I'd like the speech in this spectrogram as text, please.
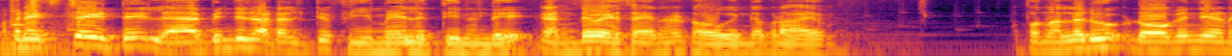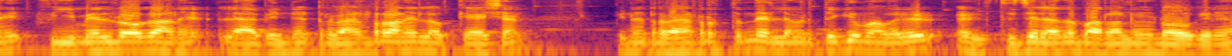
അപ്പോൾ നെക്സ്റ്റ് ആയിട്ട് ലാബിന്റെ ഒരു അഡൾട്ട് ഫീമെയിൽ എത്തിയിട്ടുണ്ട്. രണ്ട് വയസ്സായിരുന്നു ഡോഗിന്റെ പ്രായം. അപ്പോൾ നല്ലൊരു ഡോഗ് തന്നെയാണ്. ഫീമെയിൽ ഡോഗാണ് ലാബിന്റെ ട്രിവാൻഡറാണ് ലൊക്കേഷൻ പിന്നെ ട്രിവാൻഡ്രത്ത് നിന്ന് എല്ലായിടത്തേക്കും അവർ എത്തിച്ചേരാന്ന് പറഞ്ഞിട്ടുണ്ട് ഡോഗിന്.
